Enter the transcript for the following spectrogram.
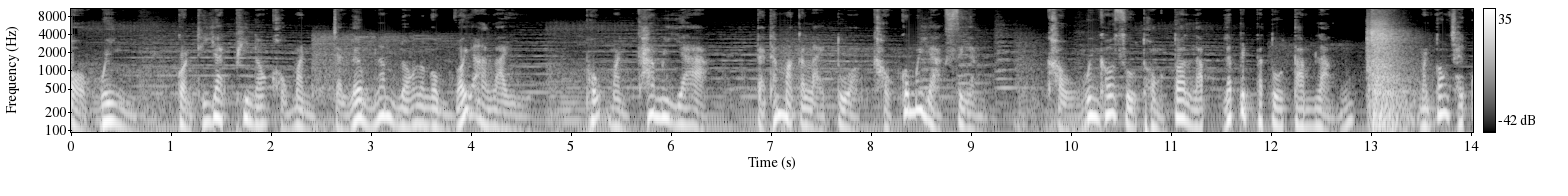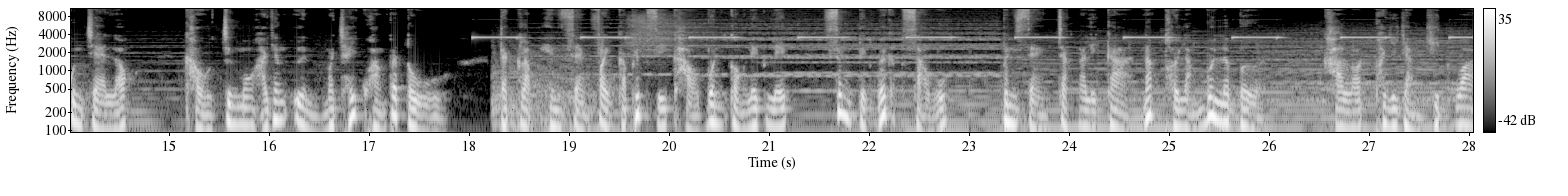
ออกวิ่ง ก่อนที่ญาติพี่น้องของมันจะเริ่มล่ำร้องระงมไว้อาลัยพวกมันฆ่าไม่ยาก แต่ถ้ามากันหลายตัวเขาก็ไม่อยากเสี่ยง เขาวิ่งเข้าสู่ถงต้อนรับและปิดประตูตามหลัง มันต้องใช้กุญแจล็อก เขาจึงมองหาอย่างอื่นมาใช้ขวางประตู แต่กลับเห็นแสงไฟกระพริบสีขาวบนกล่องเล็กๆ ซึ่งติดไว้กับเสา เป็นแสงจากนาฬิกานับถอยหลังบนระเบิด คาร์ลอตพยายามคิดว่า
